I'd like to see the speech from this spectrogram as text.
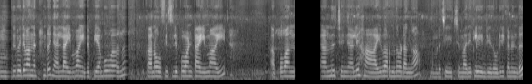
ഒമ്പത് പേര് വന്നിട്ടുണ്ട്. ഞാൻ ലൈവ് വൈൻഡപ്പ് ചെയ്യാൻ പോകുമെന്ന് കാരണം ഓഫീസിൽ പോകാൻ ടൈമായി അപ്പോൾ വന്നാണെന്ന് വെച്ച് കഴിഞ്ഞാൽ ഹായ് പറഞ്ഞ് തുടങ്ങാം. നമ്മുടെ ചേച്ചിമാർ ക്ലീൻ ചെയ്തുകൊണ്ടിരിക്കുന്നുണ്ട്.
